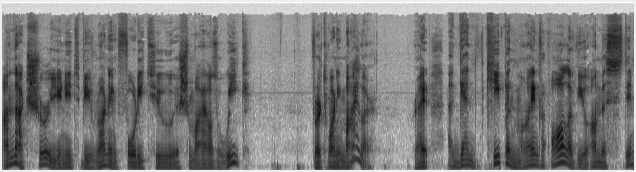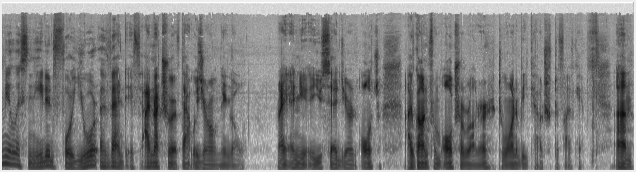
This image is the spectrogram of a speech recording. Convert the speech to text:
I'm not sure you need to be running 42 ish miles a week for a 20 miler, right? Again, keep in mind for all of you on the stimulus needed for your event. If I'm not sure if that was your only goal, right? And you, you said you're an ultra, I've gone from ultra runner to wannabe couch to 5K. Um,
